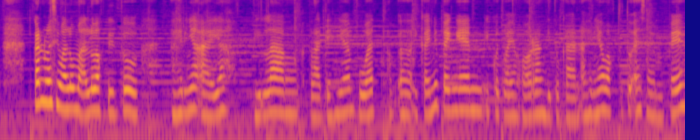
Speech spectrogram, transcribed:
kan masih malu-malu waktu itu. Akhirnya ayah bilang pelatihnya buat e, Ika ini pengen ikut wayang orang gitu kan. Akhirnya waktu itu SMP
